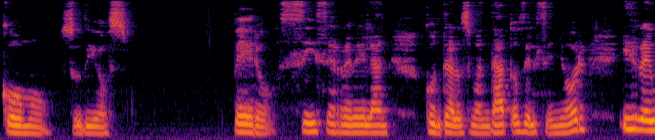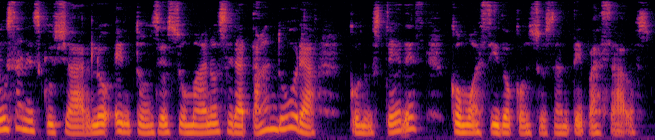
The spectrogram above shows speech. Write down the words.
como su Dios. Pero si se rebelan contra los mandatos del Señor y rehusan escucharlo, entonces su mano será tan dura con ustedes como ha sido con sus antepasados.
